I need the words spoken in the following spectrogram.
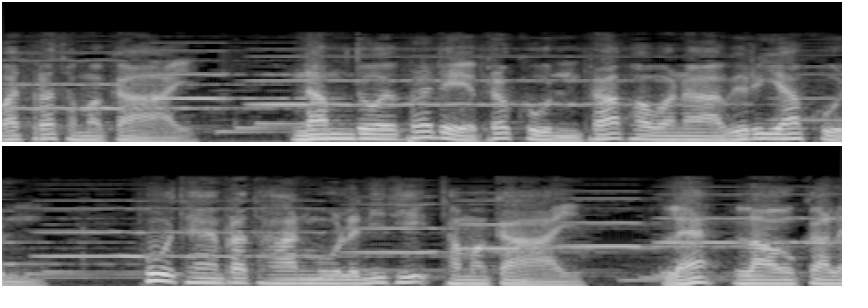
วัดพระธรรมกาย นำโดยพระเดชพระคุณพระภาวนาวิริยคุณ ผู้แทนประธานมูลนิธิธรรมกาย และเหล่ากาล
